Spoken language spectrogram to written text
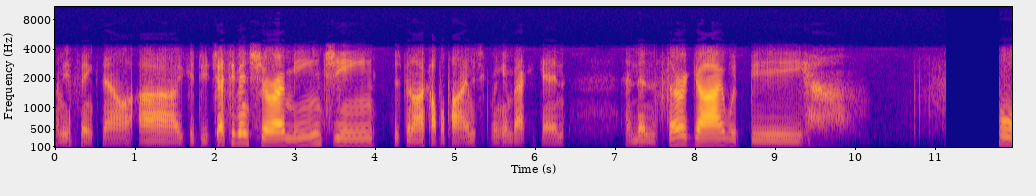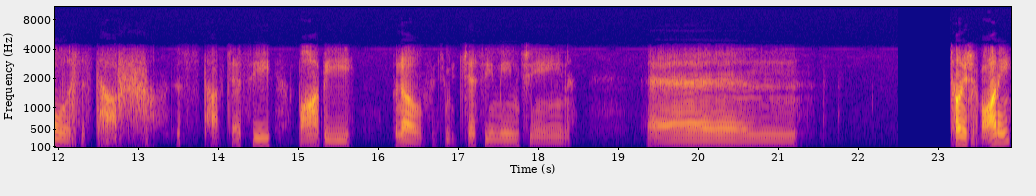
Let me think now. Uh you could do Jesse Ventura, Mean Gene, who's been on a couple times. You can bring him back again. And then the third guy would be Oh, this is tough. This is tough. Jesse, Bobby, no, Jesse, Mean Gene, and Tony Schiavone.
